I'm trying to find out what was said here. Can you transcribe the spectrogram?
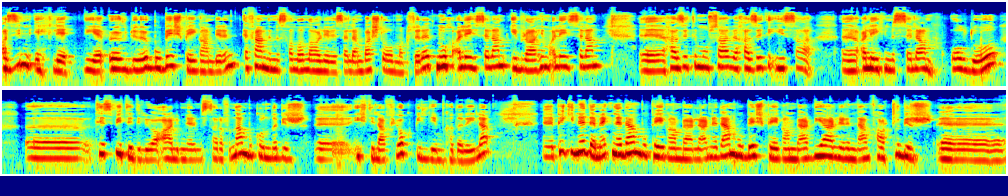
azim ehli diye övdüğü bu beş peygamberin Efendimiz sallallahu aleyhi ve sellem başta olmak üzere Nuh aleyhisselam, İbrahim aleyhisselam, Hazreti Musa ve Hazreti İsa e, aleyhisselam olduğu e, tespit ediliyor alimlerimiz tarafından. Bu konuda bir e, ihtilaf yok bildiğim kadarıyla. E, peki ne demek? Neden bu peygamberler, neden bu beş peygamber diğerlerinden farklı bir e,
